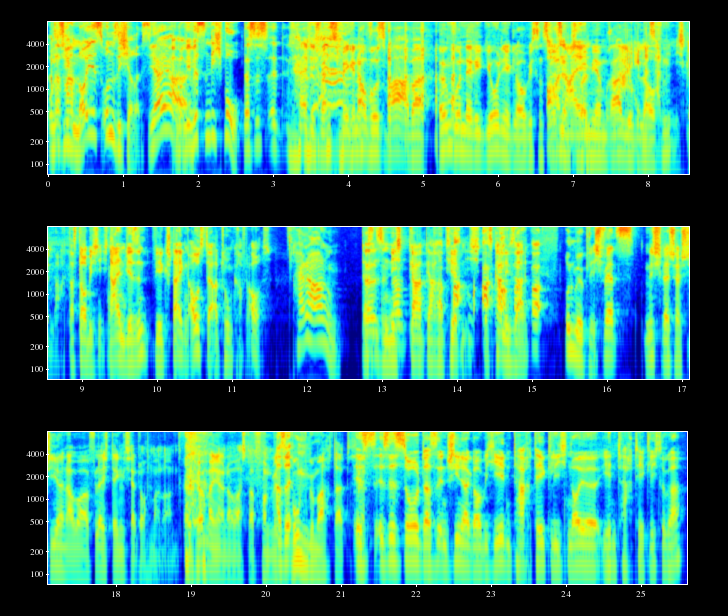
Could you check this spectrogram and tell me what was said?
und das war ein neues, unsicheres. Ja, ja. Aber wir wissen nicht wo. Das ist, äh, nein, ich weiß nicht mehr genau, wo es war, aber irgendwo in der Region hier, glaube ich, sonst wäre es ja nicht bei mir im Radio Oh, nein, Das haben wir gelaufen. nicht gemacht. Das glaube ich nicht. Nein, wir sind, wir steigen aus der Atomkraft aus. Keine Ahnung. Das Äh, ist nicht, gar, garantiert nicht. Das kann nicht sein. Unmöglich. Ich werde es nicht recherchieren, aber vielleicht denke ich ja doch mal dran. Vielleicht hört man ja noch was davon, wenn es Also- Boom gemacht hat. Es, es ist so, dass in China, glaube ich, jeden Tag täglich neue, jeden Tag täglich sogar,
